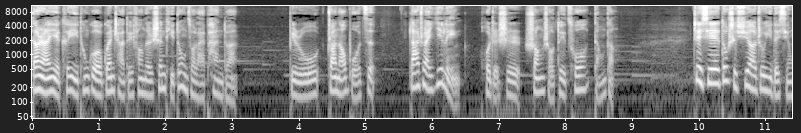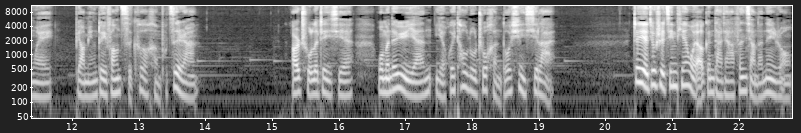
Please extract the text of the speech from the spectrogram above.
当然，也可以通过观察对方的身体动作来判断，比如抓挠脖子、拉拽衣领，或者是双手对搓等等。这些都是需要注意的行为，表明对方此刻很不自然。而除了这些，我们的语言也会透露出很多讯息来。这也就是今天我要跟大家分享的内容。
